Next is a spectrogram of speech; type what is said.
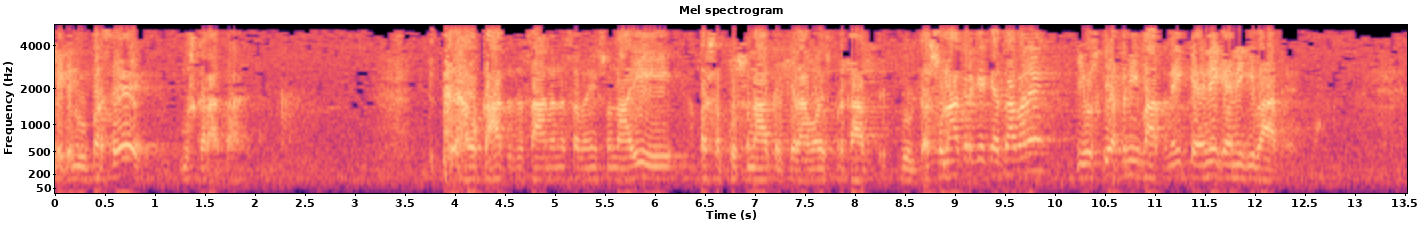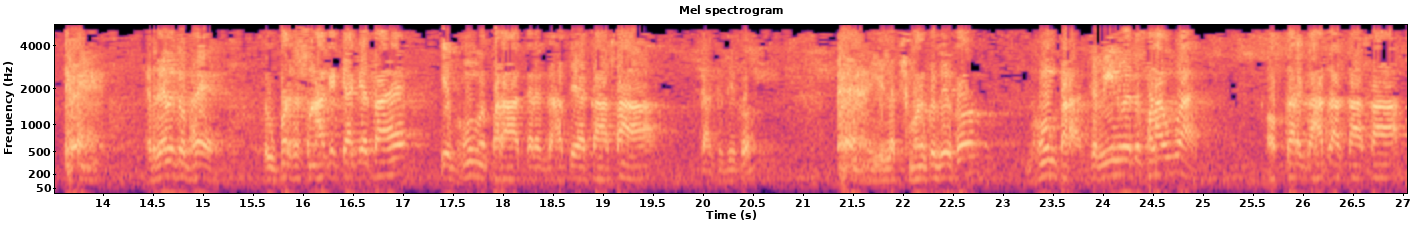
लेकिन ऊपर से मुस्कराता है। और कहा तो दशानन सब सुनाई और सबको सुना करके रावण इस प्रकार बोलता सुना करके कहता मैंने ये उसकी अपनी बात नहीं कहने कहने की बात है। हृदय में तो भय तो से सुना के क्या कहता है? कि भूमि पर आकर गाते आकाशा, क्या के देखो, ये लक्ष्मण को देखो, भूम पर, ज़मीन में तो पड़ा हुआ है, और कर गाता आकाशा,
